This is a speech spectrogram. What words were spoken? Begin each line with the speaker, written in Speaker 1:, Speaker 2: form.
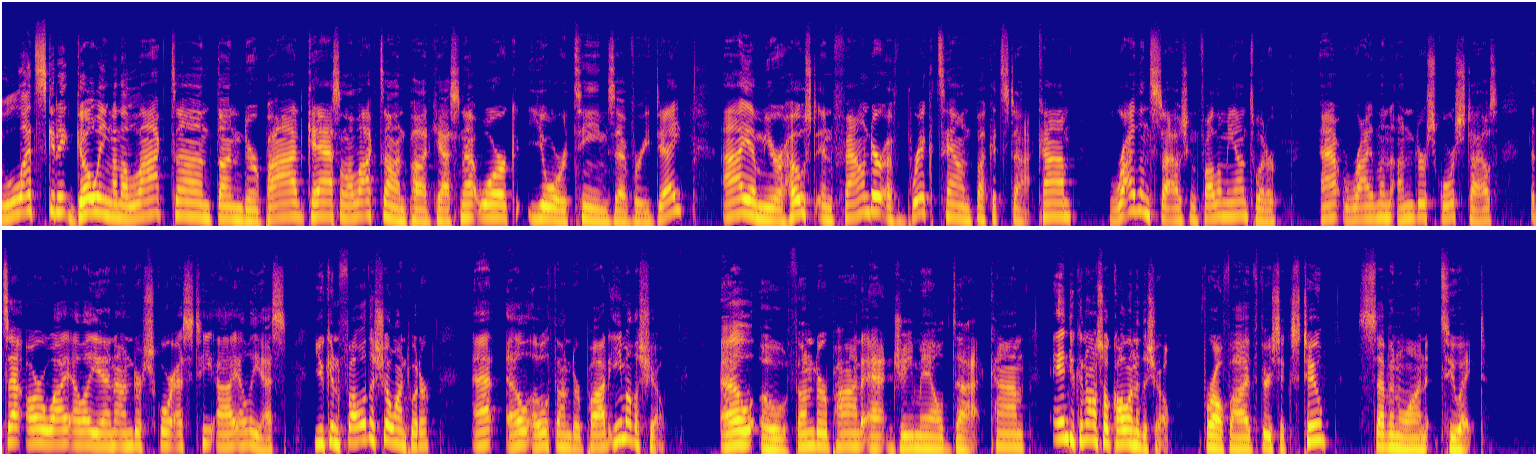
Speaker 1: Let's get it going on the Locked On Thunder podcast on the Locked On Podcast Network, your teams every day. I am your host and founder of BricktownBuckets.com, Rylan Stiles. You can follow me on Twitter at Rylan underscore Stiles. That's at R Y L A N underscore S T I L E S. You can follow the show on Twitter at LO Thunderpod. Email the show, LO Thunderpod at gmail.com. And you can also call into the show, 405 362 7128.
